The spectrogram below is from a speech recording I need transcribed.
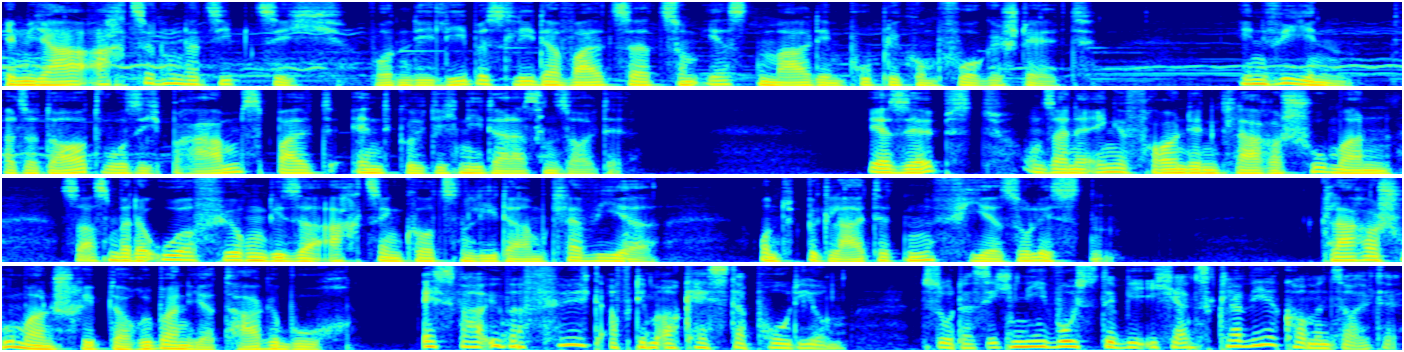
Im Jahr 1870 wurden die Liebesliederwalzer zum ersten Mal dem Publikum vorgestellt. In Wien, also dort, wo sich Brahms bald endgültig niederlassen sollte. Er selbst und seine enge Freundin Clara Schumann saßen bei der Uraufführung dieser 18 kurzen Lieder am Klavier und begleiteten vier Solisten. Clara Schumann schrieb darüber in ihr Tagebuch: Es war überfüllt auf dem Orchesterpodium, so dass ich nie wusste, wie ich ans Klavier kommen sollte.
